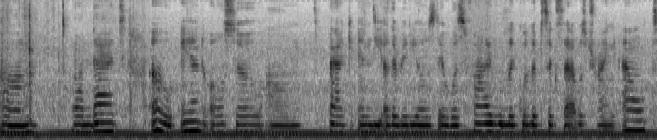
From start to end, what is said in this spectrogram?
um, on that. Oh and also um, back in the other videos there was five liquid lipsticks that I was trying out.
